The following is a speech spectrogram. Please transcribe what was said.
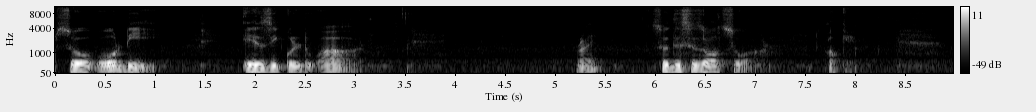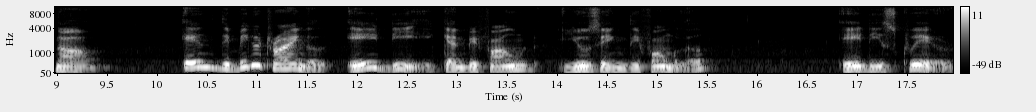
So OD is equal to R, right? So this is also R. Okay. Now, in the bigger triangle, AD can be found using the formula AD square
